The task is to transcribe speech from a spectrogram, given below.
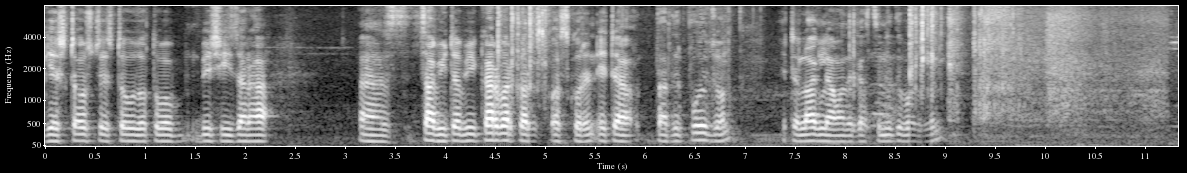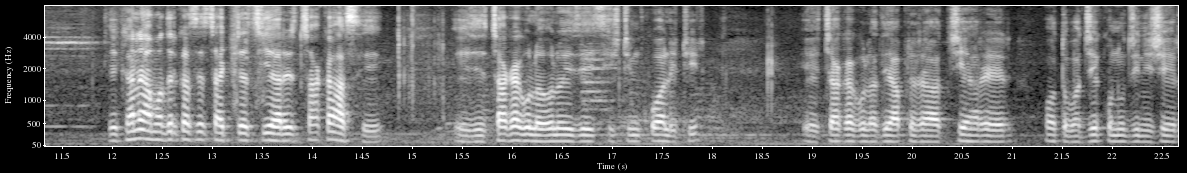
গেস্ট হাউস টেস্ট হাউস অথবা বেশি যারা চাবি টাবি কারবার কর- কাজ করেন, এটা তাদের প্রয়োজন। এটা লাগলে আমাদের কাছ থেকে নিতে পারবেন। এখানে আমাদের কাছে চারটা চেয়ারের চাকা আছে। এই যে চাকাগুলো হলো এই যে সিস্টেম কোয়ালিটির এই চাকাগুলো দিয়ে আপনারা চেয়ারের অথবা যে কোনো জিনিসের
